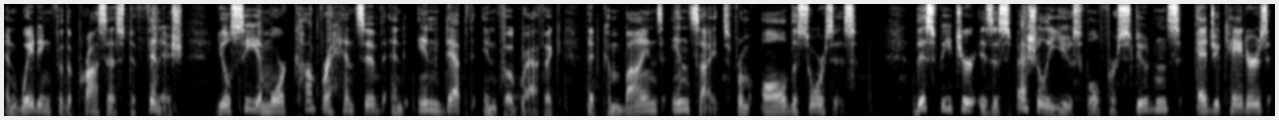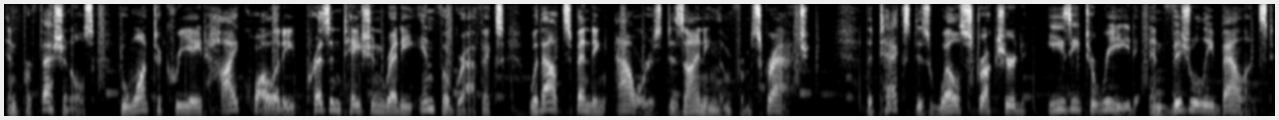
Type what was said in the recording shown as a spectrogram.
and waiting for the process to finish, you'll see a more comprehensive and in-depth infographic that combines insights from all the sources. This feature is especially useful for students, educators, and professionals who want to create high-quality, presentation-ready infographics without spending hours designing them from scratch. The text is well-structured, easy to read, and visually balanced,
